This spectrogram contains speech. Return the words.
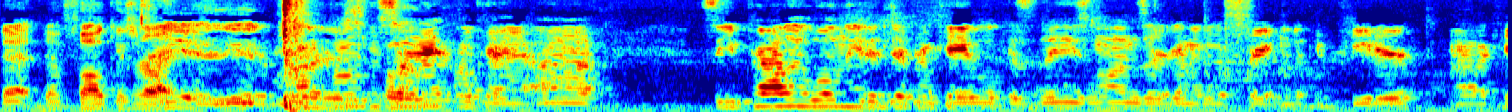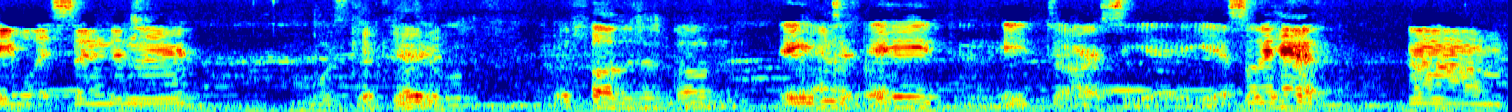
That the Focusrite. Yeah, yeah. The monitor's Focusrite. Okay. Uh, so you probably will need a different cable because these ones are gonna go straight into the computer. Uh, the cable they send in there. What's the cable? It's supposed to just go. eight to eight and eight to RCA. Yeah, so they have um,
